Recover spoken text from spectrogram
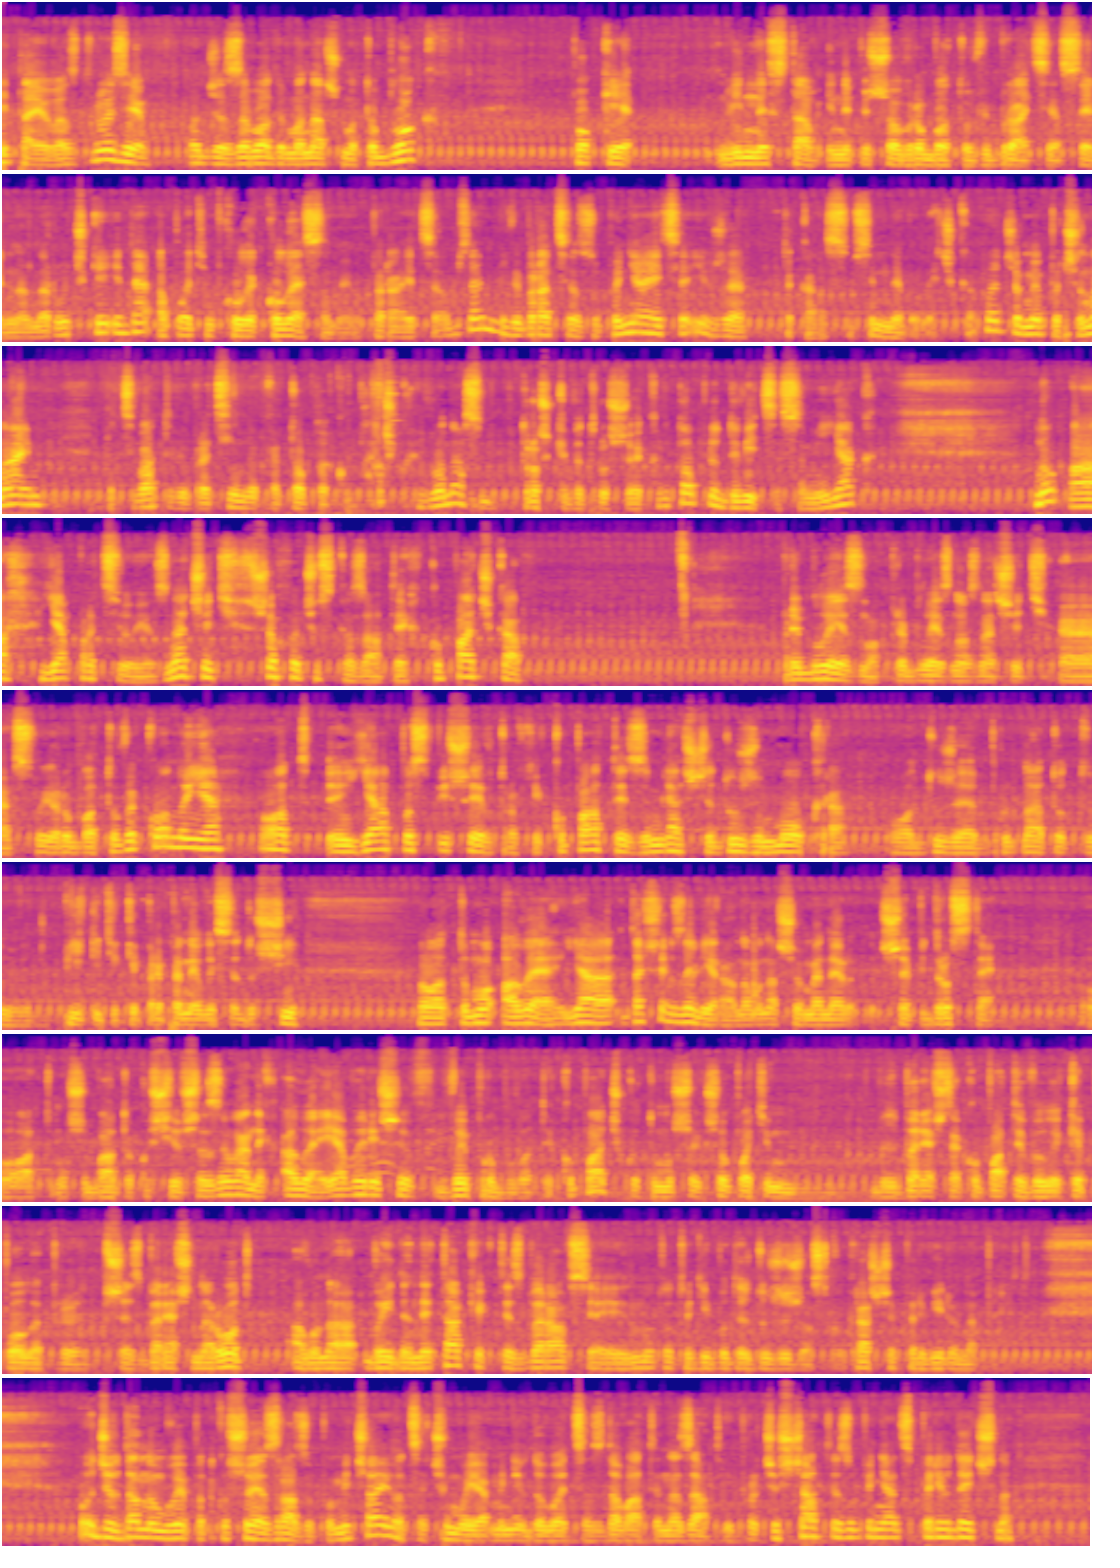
Вітаю вас, друзі. Отже, заводимо наш мотоблок. Поки він не став і не пішов в роботу, вібрація сильна на ручки йде, а потім, коли колесами опирається об землю, вібрація зупиняється і вже така зовсім невеличка. Отже, ми починаємо працювати вібраційною картоплею-копачкою. Вона собі трошки витрушує картоплю, дивіться самі як. Ну, а я працюю. Значить, що хочу сказати, копачка приблизно, приблизно, значить, е, свою роботу виконує. От я поспішив трохи копати. Земля ще дуже мокра, от, дуже брудна. Тут е, піки тільки припинилися дощі. От, тому, але я ще взагалі рано, вона ще в мене ще підросте. От, тому що багато кущів ще зелених, але я вирішив випробувати копачку, тому що якщо потім зберешся копати велике поле, ще збереш народ, а вона вийде не так, як ти збирався, ну то тоді буде дуже жорстко. Краще перевірю наперед. Отже, в даному випадку, що я зразу помічаю, це чому я, мені доводиться здавати назад і прочищати, зупинятися періодично.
